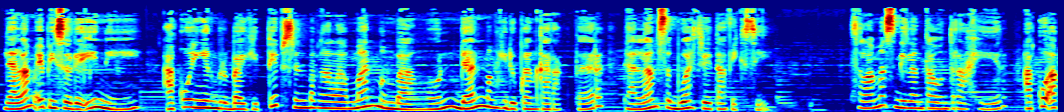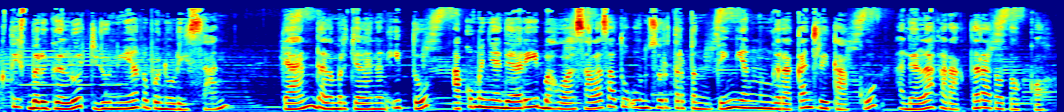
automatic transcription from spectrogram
Dalam episode ini, aku ingin berbagi tips dan pengalaman membangun dan menghidupkan karakter dalam sebuah cerita fiksi. Selama 9 tahun terakhir, aku aktif bergelut di dunia kepenulisan dan dalam perjalanan itu, aku menyadari bahwa salah satu unsur terpenting yang menggerakkan ceritaku adalah karakter atau tokoh.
